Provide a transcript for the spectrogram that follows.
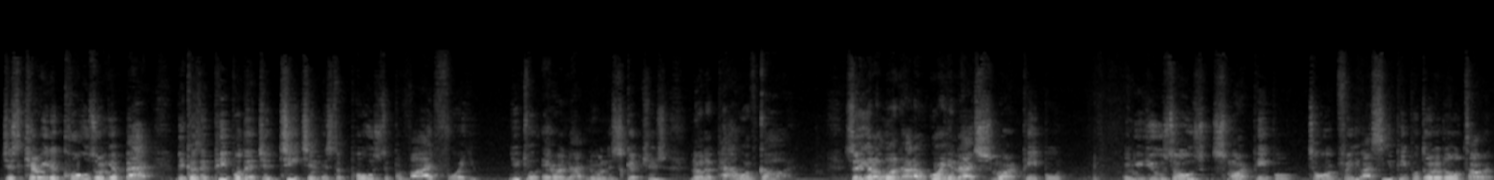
Just carry the clothes on your back because the people that you're teaching is supposed to provide for you. You do error not knowing the scriptures nor the power of God. So you got to learn how to organize smart people and you use those smart people to work for you. I see people doing it all the time.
